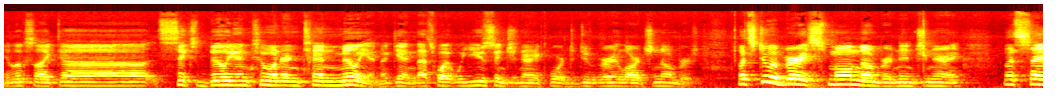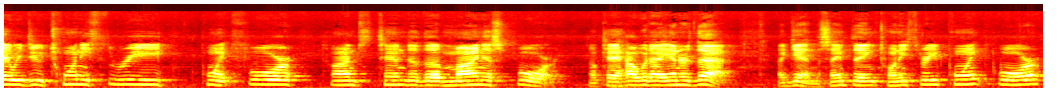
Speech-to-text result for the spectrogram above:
it looks like uh, 6 billion 210 million. Again, that's what we use engineering for, to do very large numbers. Let's do a very small number in engineering. Let's say we do 23.4 times 10 to the minus 4. Okay, how would I enter that? Again, the same thing, 23.4,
